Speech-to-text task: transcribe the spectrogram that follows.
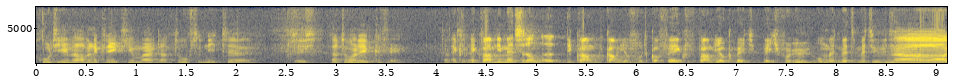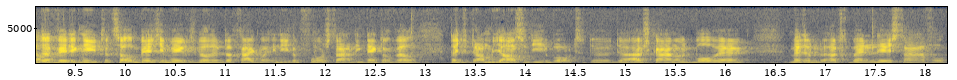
groette je wel met een knikje, maar dat hoefde niet, eh, precies. dat hoorde in het café. Dat, En, en kwamen die mensen dan, eh, die kwamen, kwamen die voor het café of kwamen die ook een beetje, beetje voor u? Om met, met, met u te Nou, dat weet ik niet. Dat zal een beetje meegespeeld hebben. Daar ga ik me niet op voorstaan. Ik denk toch wel dat je de ambiance die je bood, de, de huiskamer, het bolwerk, met een uitgebreide leestafel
